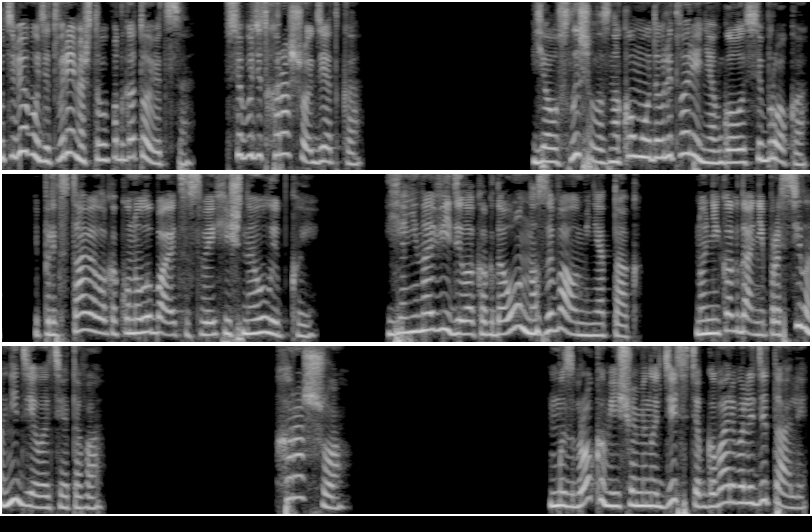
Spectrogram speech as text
У тебя будет время, чтобы подготовиться. Все будет хорошо, детка». Я услышала знакомое удовлетворение в голосе Брока и представила, как он улыбается своей хищной улыбкой. Я ненавидела, когда он называл меня так, но никогда не просила не делать этого. Хорошо. Мы с Броком еще минут десять обговаривали детали,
